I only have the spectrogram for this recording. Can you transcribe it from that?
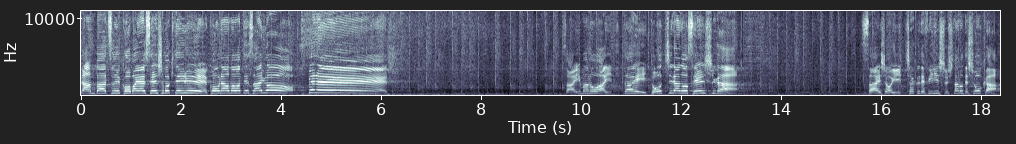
ナンバー2小林選手も来ている。コーナーを回って最後フィニさあ今のは一体どちらの選手が最初1着でフィニッシュしたのでしょうか？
